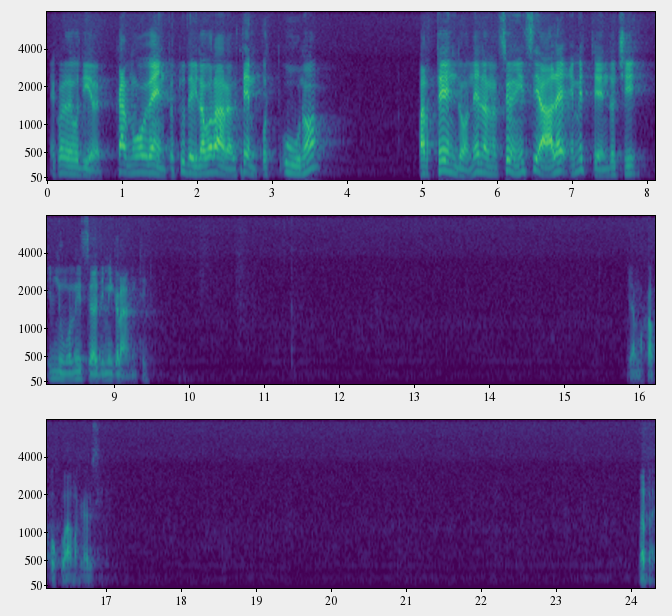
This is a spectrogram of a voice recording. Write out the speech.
E cosa devo dire? Caro nuovo evento, tu devi lavorare al tempo 1 partendo nella nazione iniziale e mettendoci il numero iniziale di migranti. Diamo capo qua, magari sì. Vabbè,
